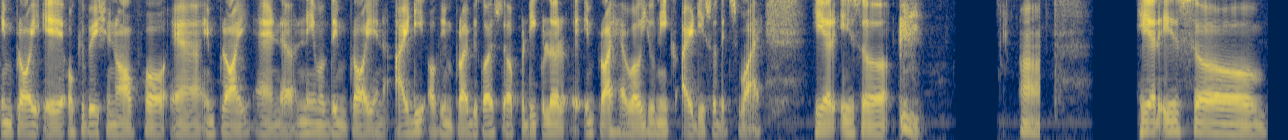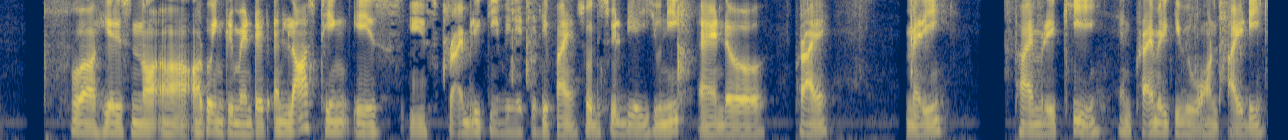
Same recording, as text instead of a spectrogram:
employee a occupation of uh, uh, employee and uh, name of the employee and id of employee because a particular employee have a unique id so that's why. Here is a uh, here is uh, uh, here is not uh, auto incremented and last thing is is primary key we need to define. So this will be a unique and uh, primary primary key. And primary key we want id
